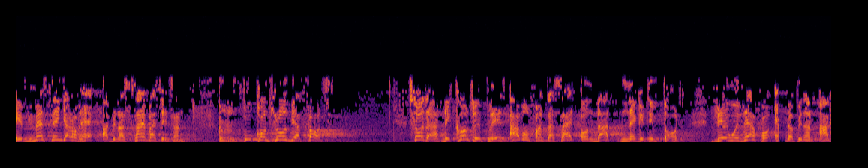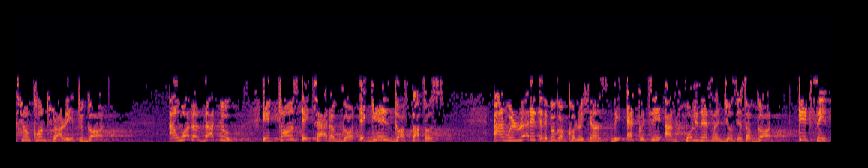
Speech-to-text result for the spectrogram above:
A messenger of hell has been assigned by Satan who controls their thoughts. So that they come to a place, having fantasized on that negative thought, they will therefore end up in an action contrary to God. And what does that do? It turns a child of God against God's status. And we read it in the book of Colossians the equity and holiness and justice of God kicks in.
